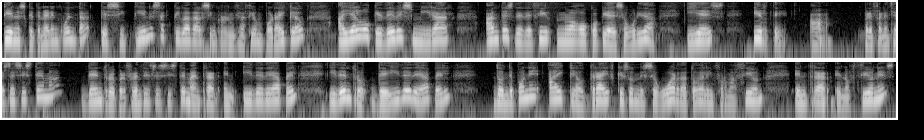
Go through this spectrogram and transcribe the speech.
tienes que tener en cuenta que si tienes activada la sincronización por iCloud, hay algo que debes mirar antes de decir no hago copia de seguridad y es irte a preferencias de sistema, dentro de preferencias de sistema entrar en ID de Apple y dentro de ID de Apple donde pone iCloud Drive, que es donde se guarda toda la información, entrar en opciones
